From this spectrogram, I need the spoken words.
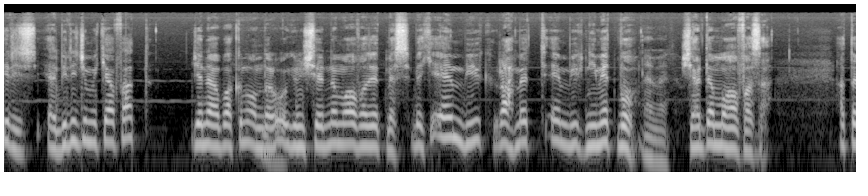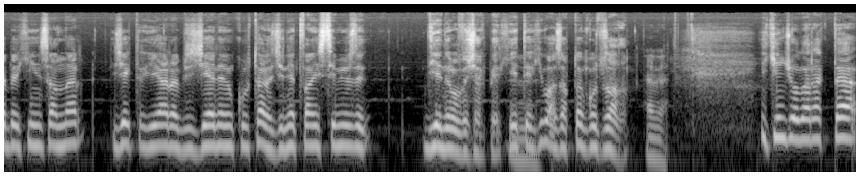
biriz. Yani birinci mükafat Cenab-ı Hakk'ın onları o gün şerrinden muhafaza etmesi. Belki en büyük rahmet, en büyük nimet bu. Evet. Şerden muhafaza. Hatta belki insanlar diyecekler ki ya Rabbi biz cehennemi kurtar, cennet falan istemiyoruz da diyenler olacak belki. Evet. Yeter ki bu azaptan kurtulalım. Evet. İkinci olarak da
